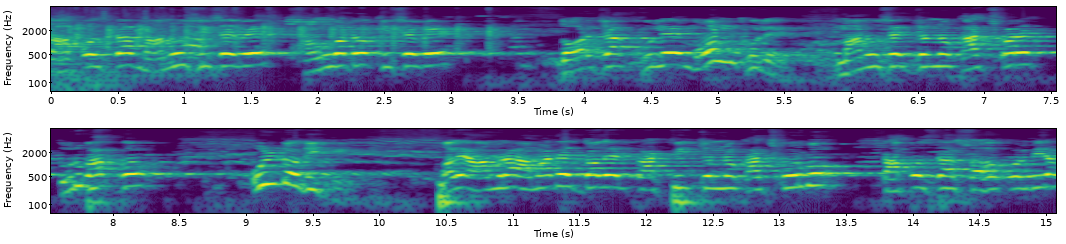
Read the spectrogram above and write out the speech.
তাপসদা মানুষ হিসেবে, সংগঠক হিসেবে দরজা খুলে, মন খুলে মানুষের জন্য কাজ করে দুর্ভাগ্য উল্টো দিকে। ফলে আমরা আমাদের দলের প্রার্থীর জন্য কাজ করব তাপসদার সহকর্মীরা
